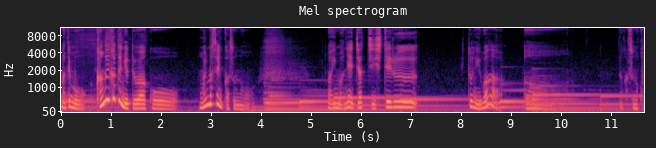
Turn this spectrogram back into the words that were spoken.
まあでも考え方によってはこう思いませんか？その、まあ、今ねジャッジしてる人にはあなんかその言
